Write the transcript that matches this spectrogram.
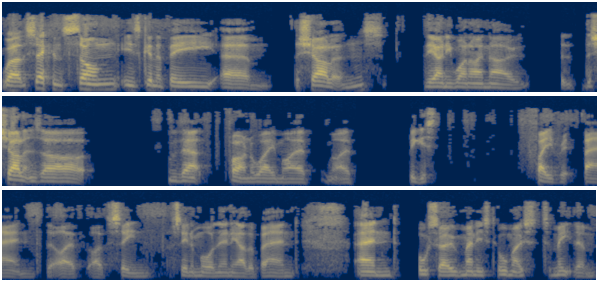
Well, the second song is going to be um, the Charlatans, the only one I know. The Charlatans are, without far and away, my my biggest favourite band that I've I've seen. I've seen them more than any other band, and also managed almost to meet them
